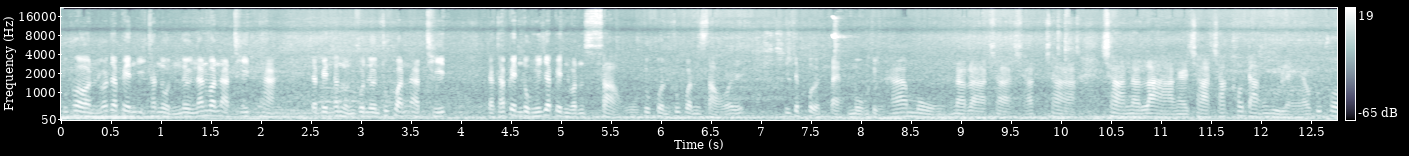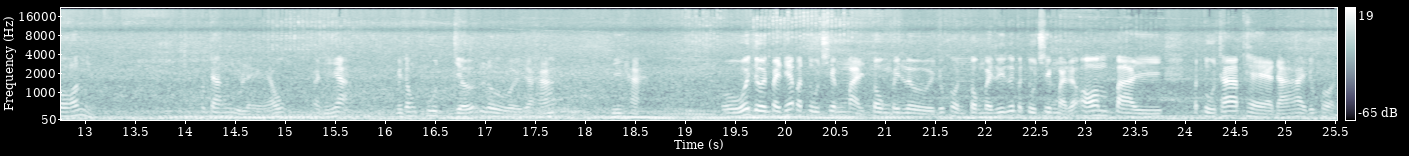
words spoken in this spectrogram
ทุกคนก็จะเป็นอีกถนนหนึ่งนั่นวันอาทิตย์ฮะจะเป็นถนนคนเดินทุกวันอาทิตย์ แต่ถ้าเป็นตรงนี้จะเป็นวันเสาร์ทุกคนทุกวันเสาร์นี่จะเปิด8โมงถึง5โมงนาราชาชักชา ชานาราไงชาชักเขาดังอยู่แล้ว ทุกคนเขาดังอยู่แล้ว อันนี้ไม่ต้องพูดเยอะเลยนะฮะนี่ฮะ โอ้ยเดินไปเนี้ยประตูเชียงใหม่ตรงไปเลย ทุกคนตรงไปเรื่อยๆประตูเชียงใหม่แล้วอ้อมไปประตูท่าแพได้ทุกคน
